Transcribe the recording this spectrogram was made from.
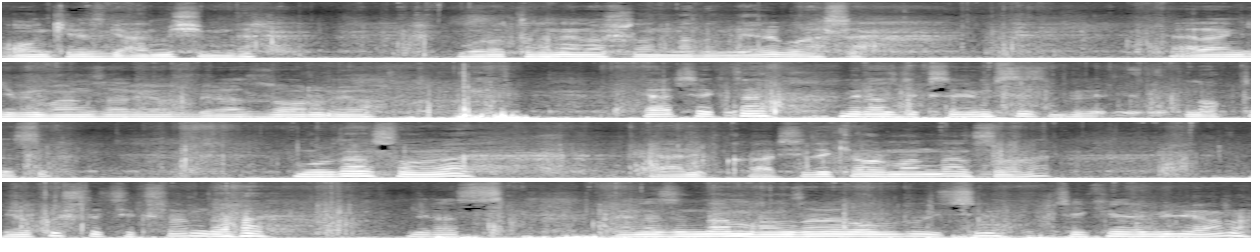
10 kez gelmişimdir. Bu rotanın en hoşlanmadığım yeri burası. Herhangi bir manzara yok, biraz zorluyor. Gerçekten birazcık sevimsiz bir noktası. Buradan sonra yani karşıdaki ormandan sonra yokuşla çıksam daha biraz en azından manzara olduğu için çekilebiliyor ama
